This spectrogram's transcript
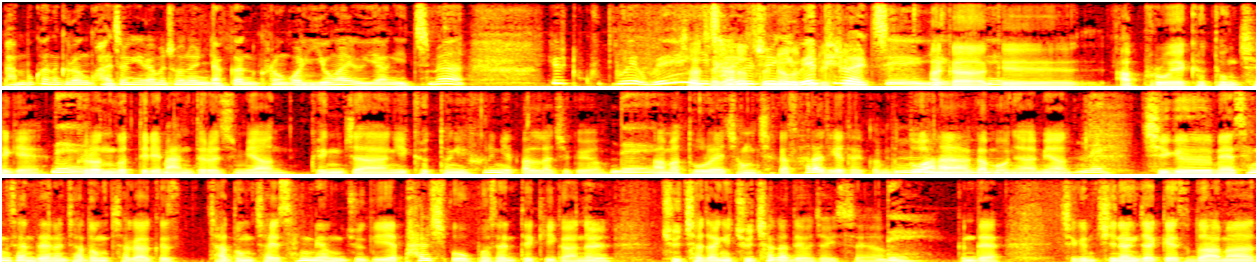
반복하는 그런 과정이라면 저는 약간 그런 걸 음. 이용할 의향이 있지만 왜왜 이 자율주행이 왜 필요할지 아까 예. 그 앞으로의 교통 체계 네. 그런 것들이 만들어지면 굉장히 교통의 흐름이 빨라지고요. 네. 아마 도로의 정체가 사라지게 될 겁니다. 음. 또 하나가 뭐냐면 네. 지금의 생산되는 자동차가 그 자동차의 생명 주기의 85% 기간을 주차장이 주차가 되어져 있어요. 네. 근데 지금 진행자께서도 아마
